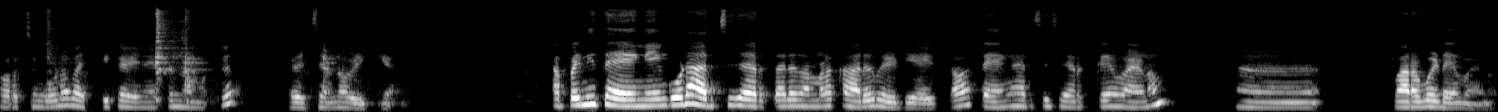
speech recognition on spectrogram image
കുറച്ചും കൂടെ വറ്റി കഴിഞ്ഞിട്ട് നമുക്ക് വെളിച്ചെണ്ണ ഒഴിക്കാം അപ്പം ഇനി തേങ്ങയും കൂടെ അരച്ച് ചേർത്താൽ നമ്മളെ കറി റെഡി ആയിട്ടോ? തേങ്ങ അരച്ച് ചേർക്കുകയും വേണം. വറവിടുകയും വേണം.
